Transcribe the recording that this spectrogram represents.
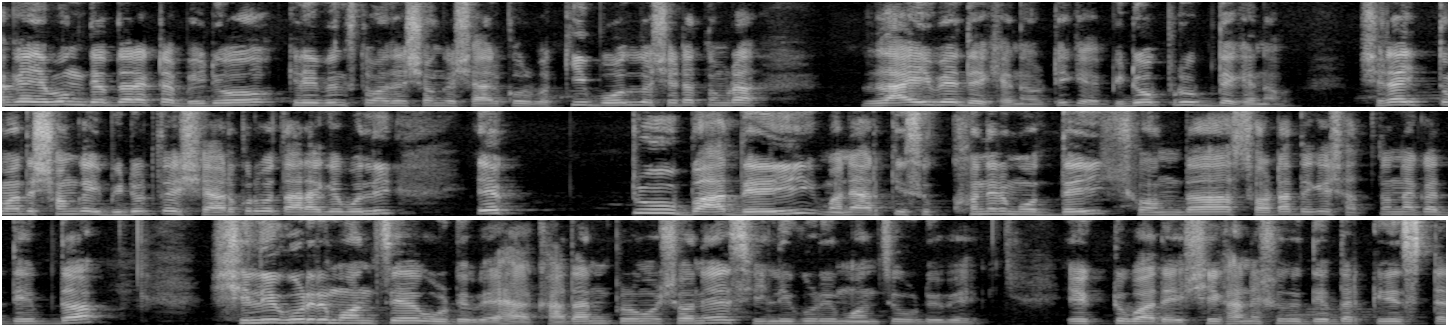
আগে এবং দেবদার একটা ভিডিও ক্লিপিংস তোমাদের সঙ্গে শেয়ার করব। কি বলল সেটা তোমরা লাইভে দেখে নাও, ঠিক আছে? ভিডিও প্রুফ দেখে নাও। সেটাই তোমাদের সঙ্গে এই ভিডিওতে শেয়ার করব। তার আগে বলি, একটু বাদেই মানে আর কিছুক্ষণের মধ্যেই সন্ধ্যা ছটা থেকে সাতটা নাগাদ দেবদা শিলিগুড়ির মঞ্চে উঠবে। হ্যাঁ খাদান প্রমোশনে শিলিগুড়ির মঞ্চে উঠবে। একটু বাদে সেখানে শুধু দেবদার ক্রেজটা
